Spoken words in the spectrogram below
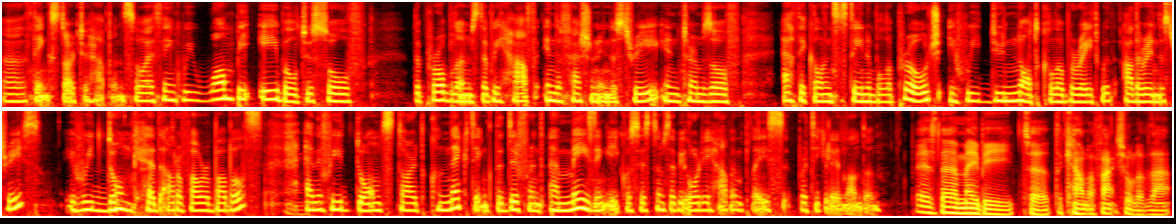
uh, things start to happen. So I think we won't be able to solve the problems that we have in the fashion industry in terms of ethical and sustainable approach if we do not collaborate with other industries if we don't get out of our bubbles and if we don't start connecting the different amazing ecosystems that we already have in place, particularly in London. Is there maybe to the counterfactual of that?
